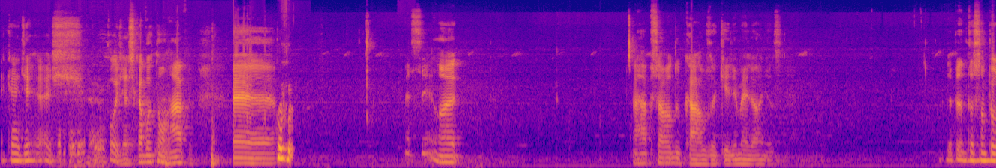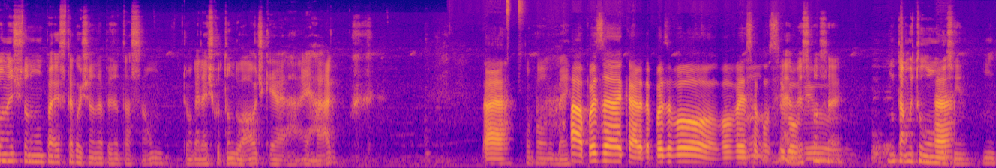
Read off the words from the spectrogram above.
É que a Je- é, Pô, já se acabou tão rápido. É. Mas sei lá. Ah, precisava do Carlos aqui, ele é melhor nisso. Da apresentação, pelo menos todo mundo parece que tá gostando da apresentação. Tem uma galera escutando o áudio, que é, é raro. é. Tô falando bem. Ah, pois é, cara. Depois eu vou, vou ver se eu Oh, consigo é, ouvir. o- consegue. Não tá muito longo, É. assim. Não-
